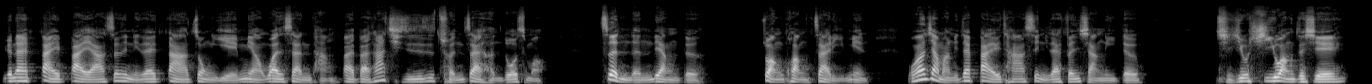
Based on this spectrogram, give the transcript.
原来拜拜啊，甚至你在大众爷庙、万善堂拜拜，它其实是存在很多什么正能量的状况在里面。我刚讲嘛，你在拜他，是你在分享你的，希希望这些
